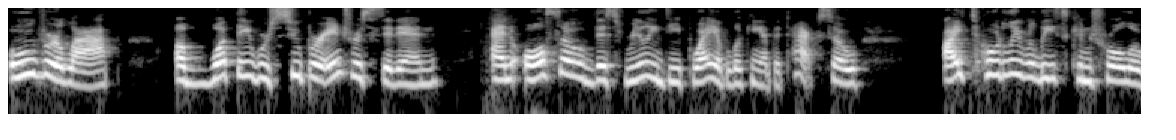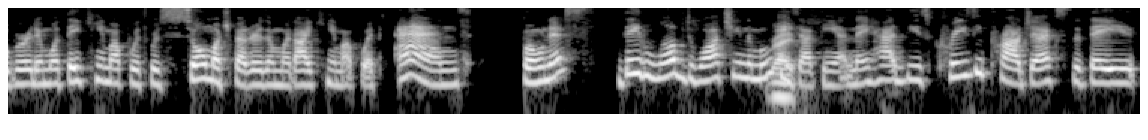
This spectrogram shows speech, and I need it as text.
overlap of what they were super interested in and also this really deep way of looking at the text. So I totally released control over it, and what they came up with was so much better than what I came up with. And bonus, they loved watching the movies Right. at the end. They had these crazy projects that they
